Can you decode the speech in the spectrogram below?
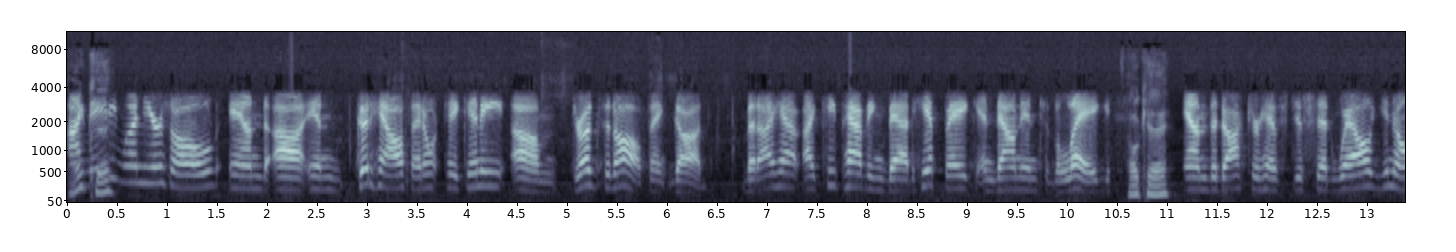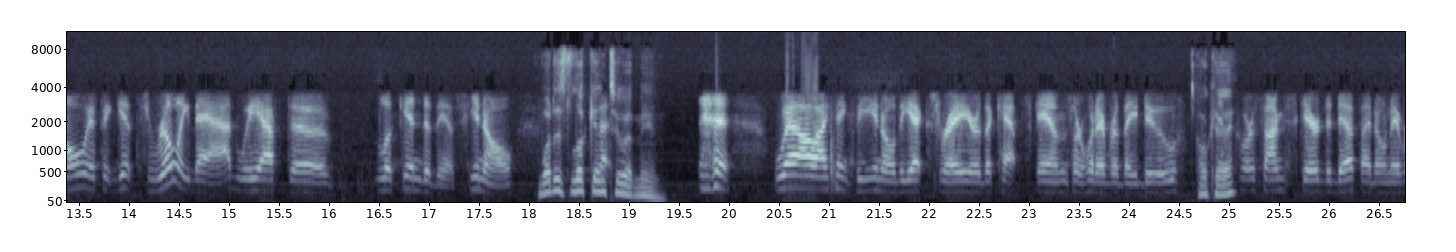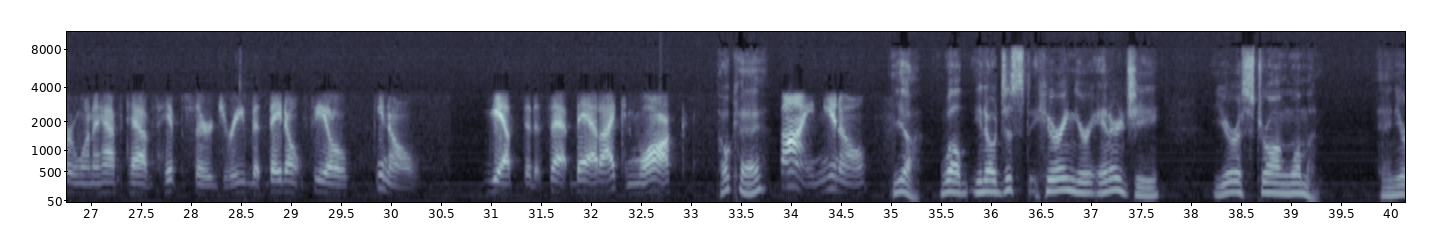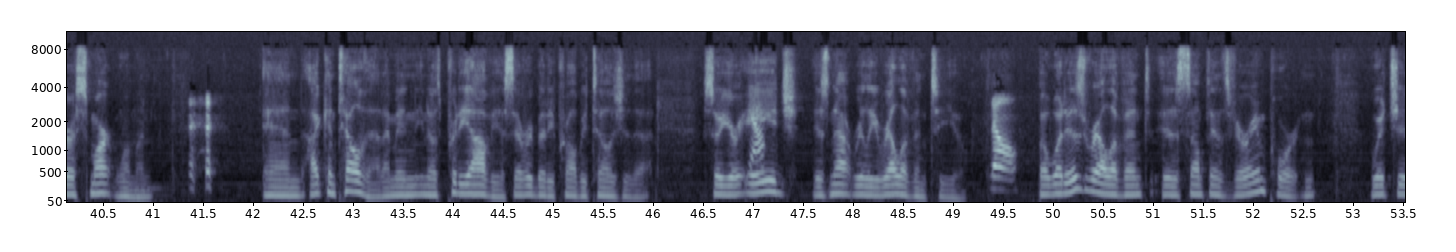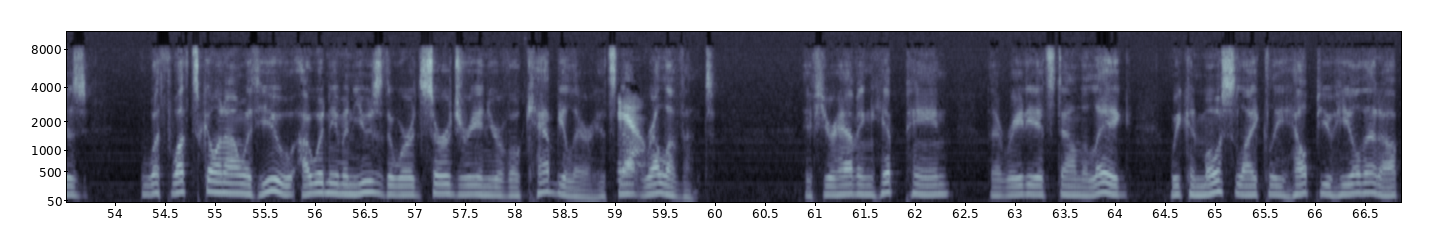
I'm okay. 81 years old and uh, in good health. I don't take any um, drugs at all, thank God. But I have, I keep having bad hip ache and down into the leg. Okay. And the doctor has just said, well, you know, if it gets really bad, we have to look into this. You know. What does look into it mean? well, I think the you know the X-ray or the CAT scans or whatever they do. Okay. Of course, I'm scared to death. I don't ever want to have to have hip surgery, but they don't feel, you know, yet that it's that bad. I can walk Okay. fine, you know. Yeah. Well, you know, just hearing your energy, you're a strong woman and you're a smart woman. and I can tell that. I mean, you know, it's pretty obvious. Everybody probably tells you that. So your Yeah. age is not really relevant to you. No. But what is relevant is something that's very important, which is with what's going on with you, I wouldn't even use the word surgery in your vocabulary. It's Yeah. not relevant. If you're having hip pain that radiates down the leg, we can most likely help you heal that up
